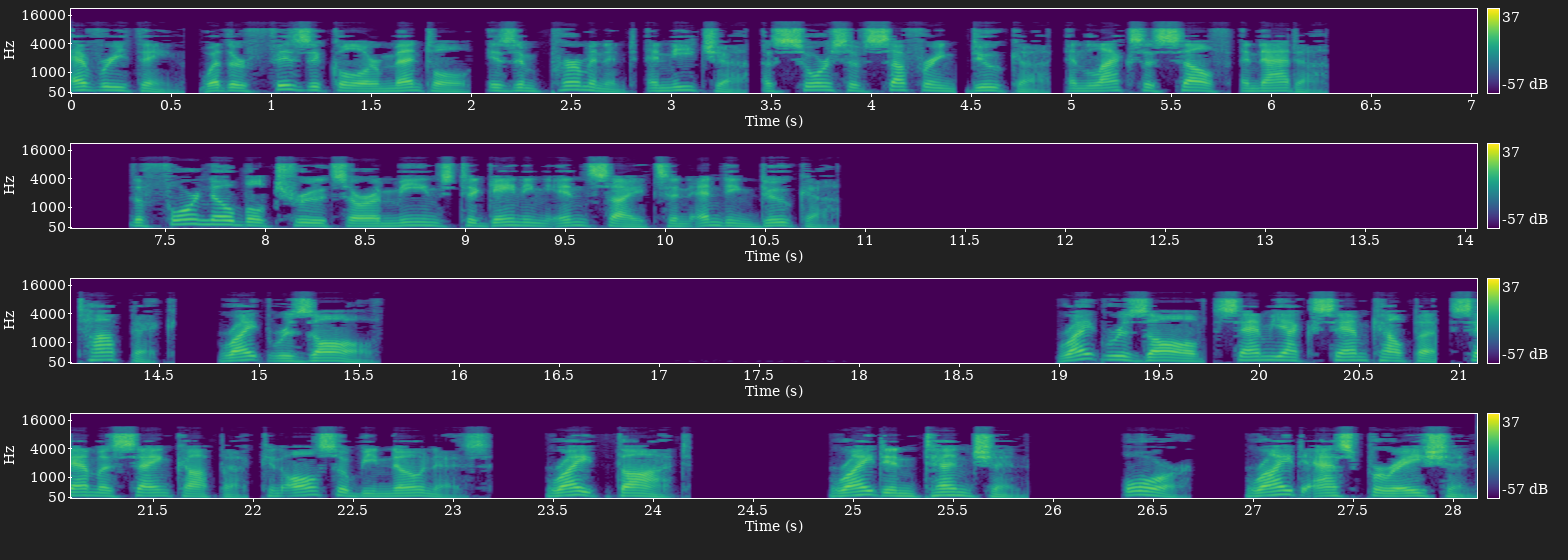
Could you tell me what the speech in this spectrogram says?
everything, whether physical or mental, is impermanent anicca, a source of suffering dukkha, and lacks a self anatta. The Four Noble Truths are a means to gaining insights and ending dukkha. Topic. Right resolve Right resolve samyak samkalpa, sama sankappa can also be known as right thought, right intention, or right aspiration.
